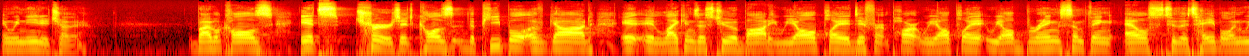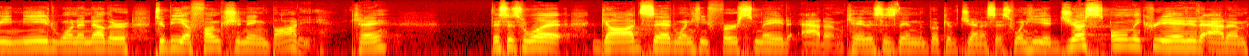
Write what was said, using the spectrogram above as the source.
And we need each other. The Bible calls its church, it calls the people of God, it, it, likens us to a body. We all play a different part. We all play we all bring something else to the table, and we need one another to be a functioning body. Okay? This is what God said when he first made Adam. Okay, this is in the book of Genesis. When he had just only created Adam,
